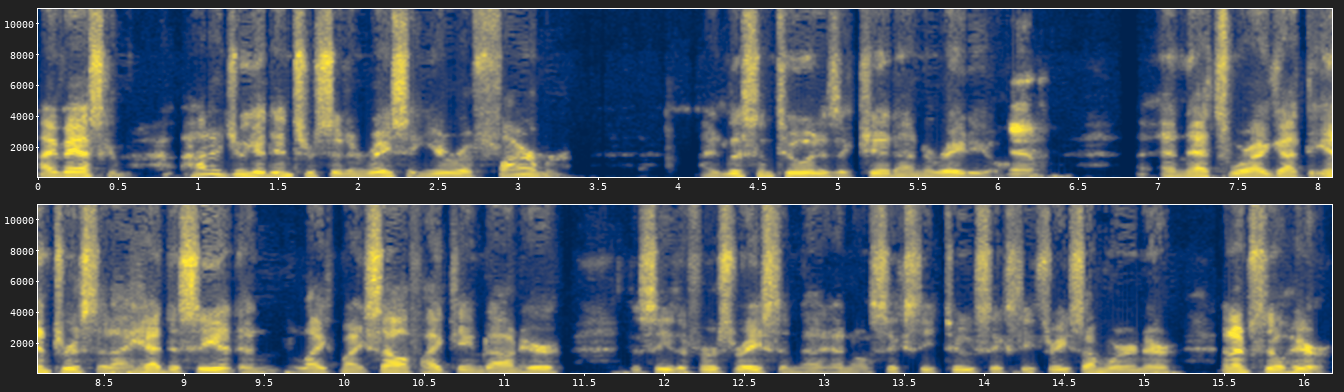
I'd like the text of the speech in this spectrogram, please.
I've asked them, how did you get interested in racing? You're a farmer. I listened to it as a kid on the radio. Yeah. And that's where I got the interest and I had to see it. And like myself, I came down here to see the first race in, I don't know, 62, 63, somewhere in there. And I'm still here.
